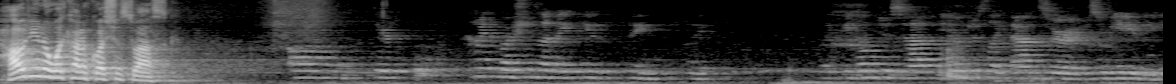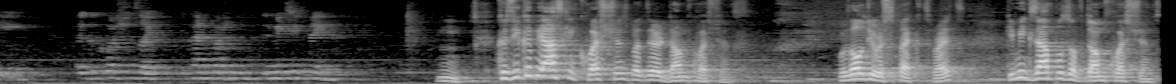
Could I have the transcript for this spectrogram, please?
How do you know what kind of questions to ask? Um, they're kind of questions that make you think. Like, like you don't just have, you don't just like answer just immediately. Like the questions, like the kind of question it makes you think. Because you could be asking questions, but they're dumb questions. With all due respect, right? Give me examples of dumb questions.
